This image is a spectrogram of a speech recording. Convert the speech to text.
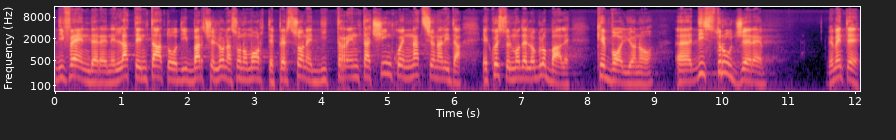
difendere. Nell'attentato di Barcellona sono morte persone di 35 nazionalità e questo è il modello globale che vogliono eh, distruggere. Ovviamente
